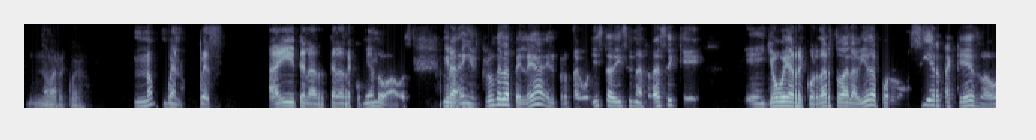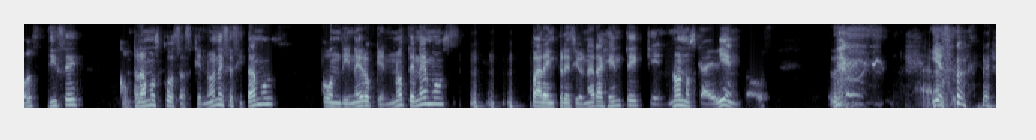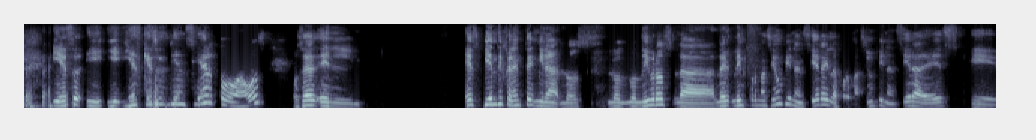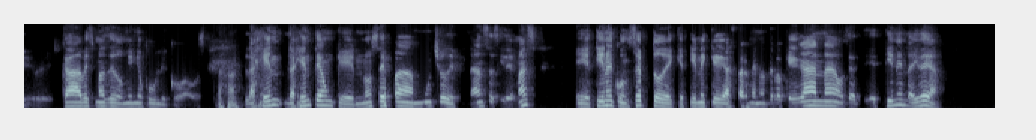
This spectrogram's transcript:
No me recuerdo. No, bueno, pues ahí te la, te la recomiendo a vos. Mira, en el Club de la Pelea, el protagonista dice una frase que eh, yo voy a recordar toda la vida por lo cierta que es, vos. Dice, compramos cosas que no necesitamos con dinero que no tenemos para impresionar a gente que no nos cae bien, vos. y eso, y eso, y, y, es que eso es bien cierto, vos. O sea, el, es bien diferente. Mira, los, los, libros, la, la, información financiera y la formación financiera es eh, cada vez más de dominio público. La, gen, la gente, aunque no sepa mucho de finanzas y demás, eh, tiene el concepto de que tiene que gastar menos de lo que gana, o sea, eh, tienen la idea.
